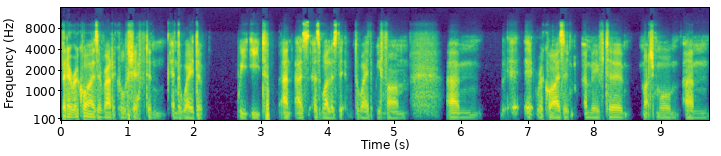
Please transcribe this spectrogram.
but it requires a radical shift in in the way that we eat and as as well as the, the way that we farm. Um, it, requires a, a, move to much more um,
